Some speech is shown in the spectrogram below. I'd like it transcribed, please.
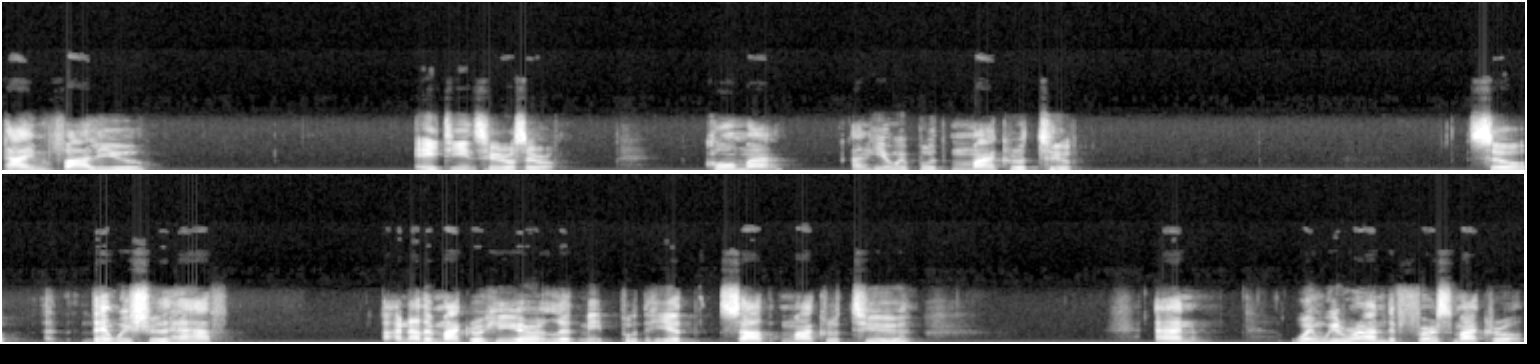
time value 1800 comma and here we put macro 2 so then we should have another macro here. Let me put here sub macro 2 and when we run the first macro,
